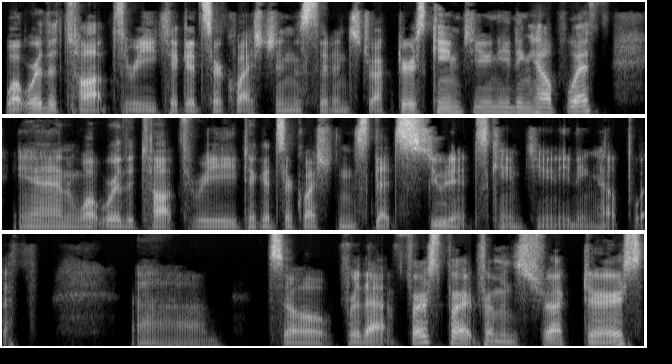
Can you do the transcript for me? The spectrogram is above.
what were the top three tickets or questions that instructors came to you needing help with? And what were the top three tickets or questions that students came to you needing help with? Um, so for that first part from instructors,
